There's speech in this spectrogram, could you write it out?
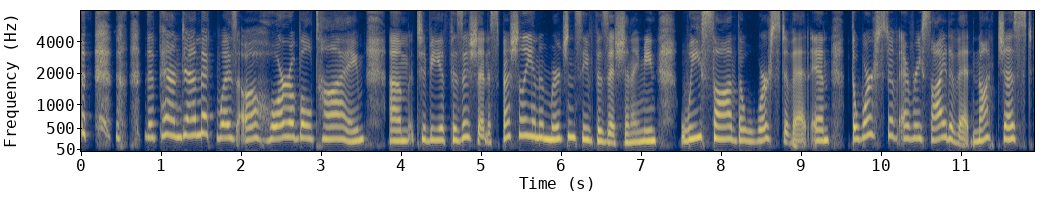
the pandemic was a horrible time um, to be a physician, especially an emergency physician. I mean, we saw the worst of it and the worst of every side of it, not just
